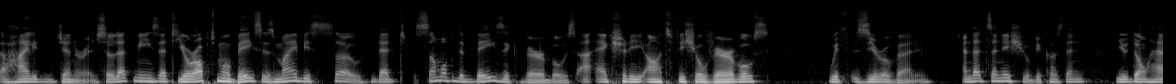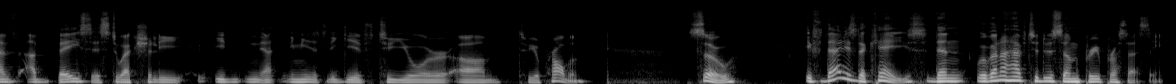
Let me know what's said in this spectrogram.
highly degenerate. So that means that your optimal basis might be so that some of the basic variables are actually artificial variables with zero value. And that's an issue because then you don't have a basis to actually immediately give to your um, to your problem. So if that is the case, then we're gonna have to do some pre-processing.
